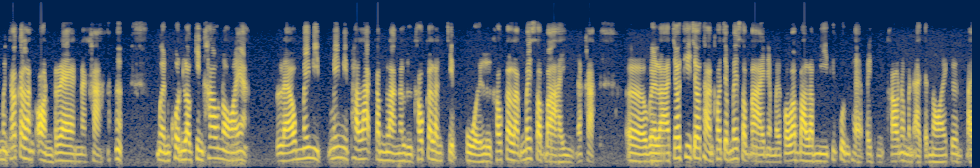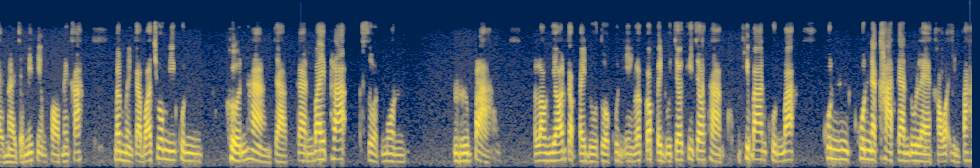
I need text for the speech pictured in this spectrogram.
เหมือนเขากำลังอ่อนแรงนะคะเหมือนคนเรากินข้าวน้อยอะแล้วไม่มีไม่มีพละกำลังหรือเขากำลังเจ็บป่วย หรือเขากำลังไม่สบายอยู่นะคะเออเวลาเจ้าที่เจ้าทางเขาจะไม่สบายเนี่ยหมายความว่าบารมีที่คุณแผ่ไปถึงเขานะ่ะมันอาจจะน้อยเกินไปมันอาจจะไม่เพียงพอไหมคะ มันเหมือนกับว่าช่วงนี้คุณเหินห่างจากการไหว้พระสวดมนต์หรือเปล่า ลองย้อนกลับไปดูตัวคุณเอง แล้วก็ไปดูเจ้าที่เจ้าทางที่บ้านคุณว่า คุณคุณน่ะขาดการดูแลเขาอะเห็นปะ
